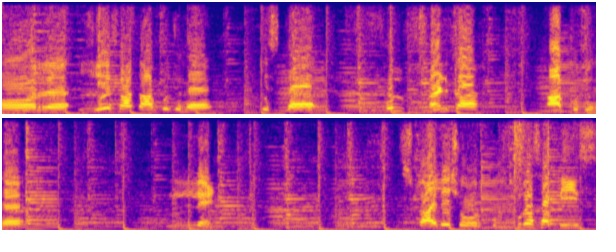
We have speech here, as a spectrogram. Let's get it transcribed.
और ये साथ आपको जो है, इसका फुल फ्रंट का आपको जो है लेंथ स्टाइलिश और खूबसूरत सा पीस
